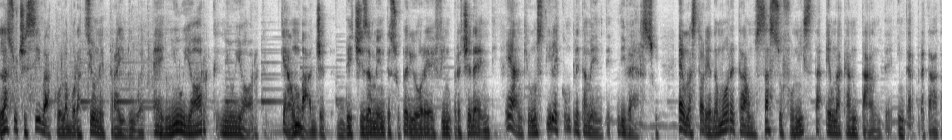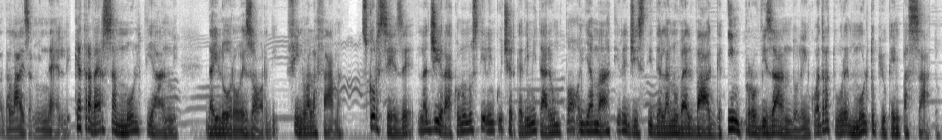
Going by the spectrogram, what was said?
La successiva collaborazione tra i due è New York, New York, che ha un budget decisamente superiore ai film precedenti e anche uno stile completamente diverso. È una storia d'amore tra un sassofonista e una cantante, interpretata da Liza Minnelli, che attraversa molti anni, dai loro esordi fino alla fama. Scorsese la gira con uno stile in cui cerca di imitare un po' gli amati registi della Nouvelle Vague, improvvisando le inquadrature molto più che in passato.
